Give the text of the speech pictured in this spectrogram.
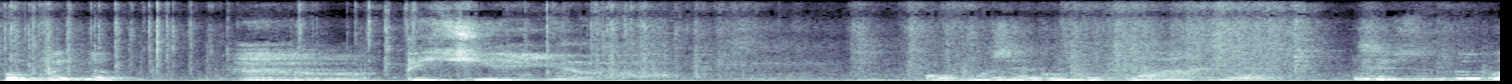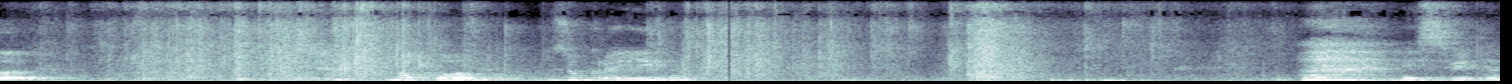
Вам видно? Печенье. О боже, як воно пахне. Що це пахне? Ну пофіг, з України. Мій світер.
